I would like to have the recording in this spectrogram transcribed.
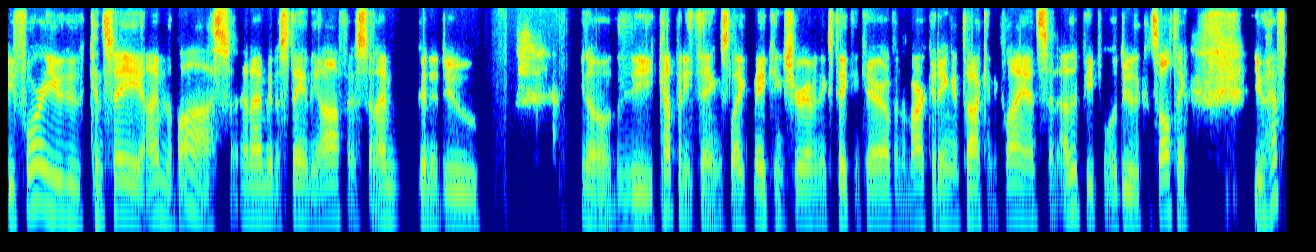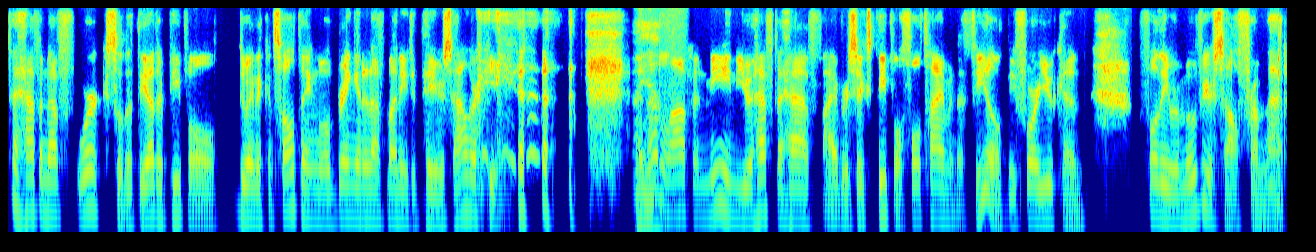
before you can say i'm the boss and i'm going to stay in the office and i'm going to do you know the company things like making sure everything's taken care of and the marketing and talking to clients and other people will do the consulting you have to have enough work so that the other people doing the consulting will bring in enough money to pay your salary and yeah. that'll often mean you have to have five or six people full time in the field before you can fully remove yourself from that.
